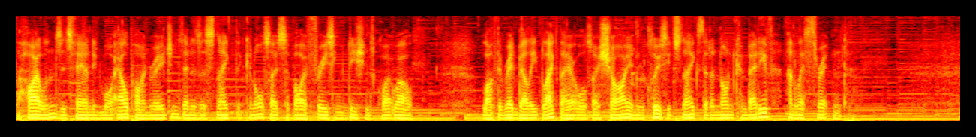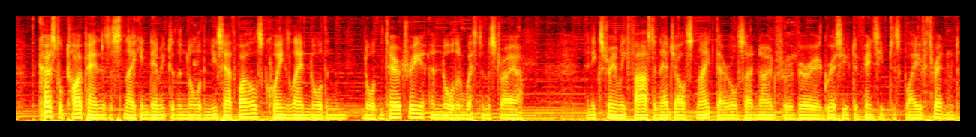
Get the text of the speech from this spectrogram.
The highlands is found in more alpine regions and is a snake that can also survive freezing conditions quite well. Like the red belly black they are also shy and reclusive snakes that are non-combative unless threatened. The coastal taipan is a snake endemic to the northern New South Wales, Queensland, Northern Northern Territory and northern Western Australia. An extremely fast and agile snake, they are also known for a very aggressive defensive display if threatened.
